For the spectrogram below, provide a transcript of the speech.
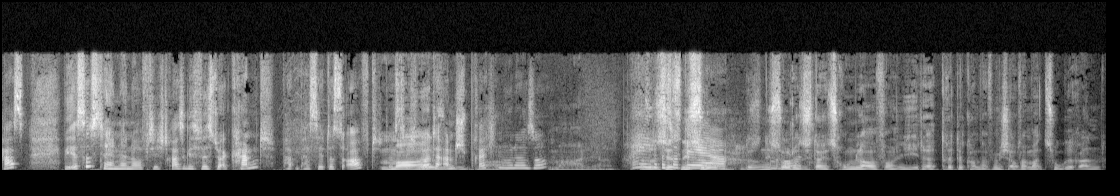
hast. Wie ist es denn, wenn du auf die Straße gehst? Wirst du erkannt? Pa passiert das oft, dass dich Leute ansprechen ja, oder so? Mal, ja. Hey, also es ist jetzt nicht der. so, das ist nicht so, dass ich da jetzt rumlaufe und jeder Dritte kommt auf mich auf einmal zugerannt.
